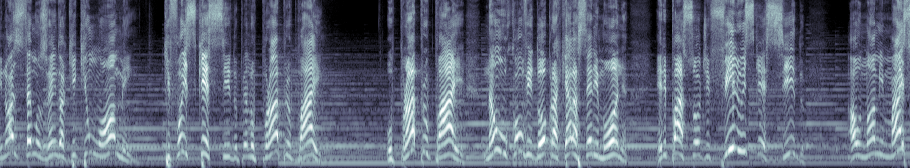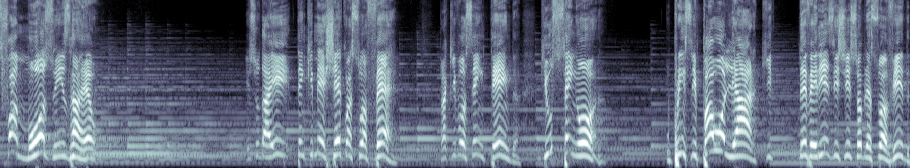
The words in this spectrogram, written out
E nós estamos vendo aqui que um homem que foi esquecido pelo próprio pai, o próprio pai não o convidou para aquela cerimônia. Ele passou de filho esquecido ao nome mais famoso em Israel. Isso daí tem que mexer com a sua fé, para que você entenda que o Senhor, o principal olhar que deveria existir sobre a sua vida,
